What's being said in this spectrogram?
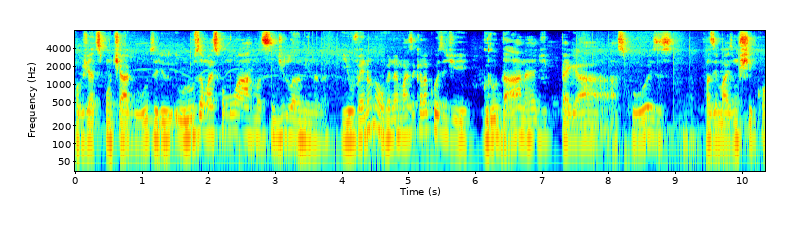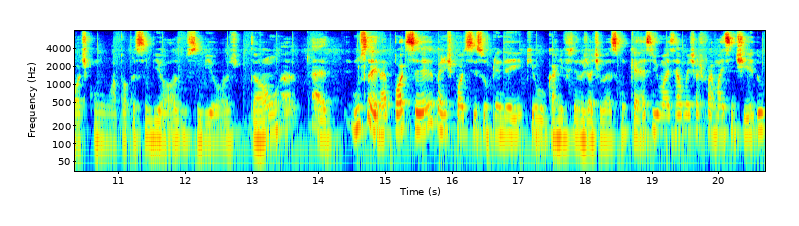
objetos pontiagudos, ele usa mais como arma, assim, de lâmina, né? E o Venom não, o Venom é mais aquela coisa de grudar, né? De pegar as coisas, fazer mais um chicote com a própria simbiose, o simbiose. Então, é, é não sei, né? Pode ser, a gente pode se surpreender aí que o Carnificina já tivesse com Cassidy, mas realmente acho que faz mais sentido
